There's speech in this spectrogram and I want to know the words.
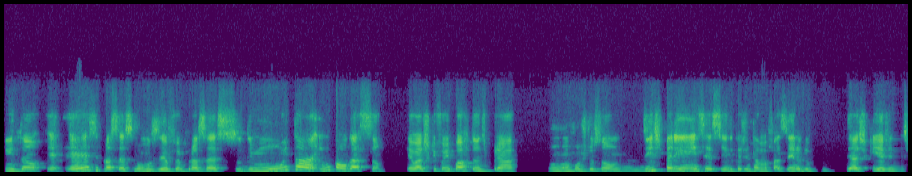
Então, esse processo no museu foi um processo de muita empolgação. Eu acho que foi importante para uma construção de experiência assim do que a gente estava fazendo. Do, acho que a gente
